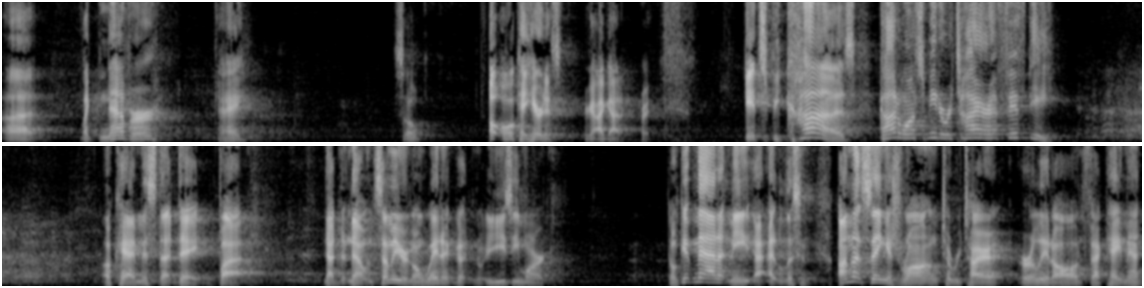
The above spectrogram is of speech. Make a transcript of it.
uh, like never, okay? So, oh, okay, here it is. Okay, I got it. Right. It's because God wants me to retire at 50. Okay, I missed that date. But now, now some of you are going, wait a good, easy, Mark. Don't get mad at me. I, I, listen, I'm not saying it's wrong to retire early at all. In fact, hey, man,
